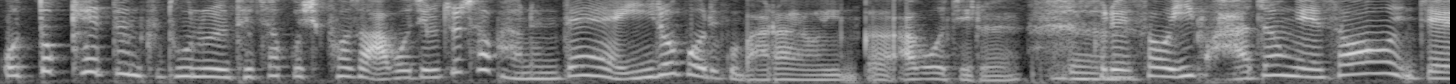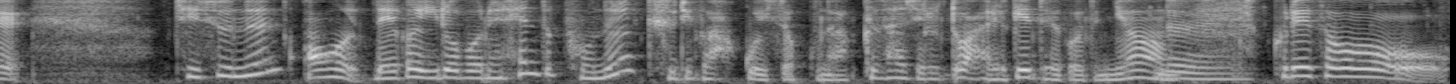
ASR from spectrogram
어떻게든 그 돈을 되찾고 싶어서 아버지를 쫓아가는데 잃어버리고 말아요. 그러니까 아버지를. 네. 그래서 이 과정에서 이제 지수는 어 내가 잃어버린 핸드폰을 규리가 갖고 있었구나 그 사실을 또 알게 되거든요. 네. 그래서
